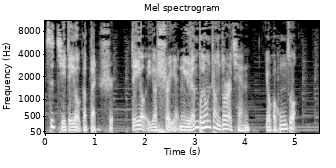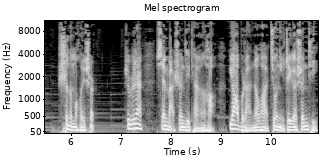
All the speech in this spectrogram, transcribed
自己得有个本事，得有一个事业。女人不用挣多少钱，有个工作，是那么回事是不是？先把身体调养好。要不然的话，就你这个身体，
